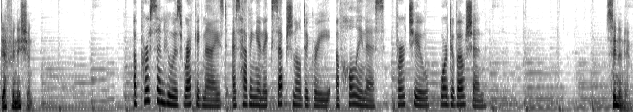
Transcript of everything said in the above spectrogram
Definition. A person who is recognized as having an exceptional degree of holiness, virtue, or devotion. Synonym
